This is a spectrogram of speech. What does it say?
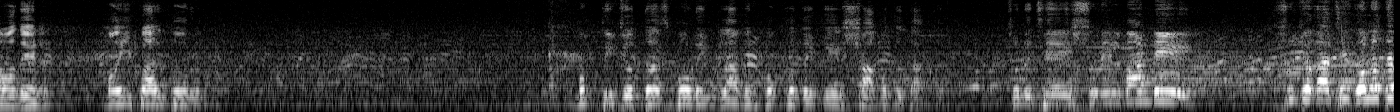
আমাদের মহিপালপুর মুক্তিযোদ্ধা স্পোর্টিং ক্লাবের পক্ষ থেকে স্বাগত তাকে চলেছে সুনীল মান্ডি। সুযোগ আছে, গোলতে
